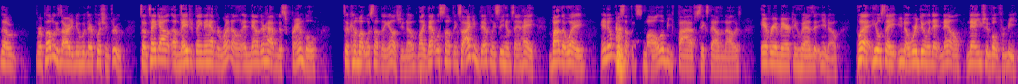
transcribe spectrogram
the Republicans already knew who they're pushing through. So take out a major thing they have to run on, and now they're having to scramble to come up with something else. You know, like that was something. So I can definitely see him saying, "Hey, by the way," and it'll be something small. It'll be five, six thousand dollars. Every American who has it, you know. But he'll say, you know, we're doing that now. Now you should vote for me.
